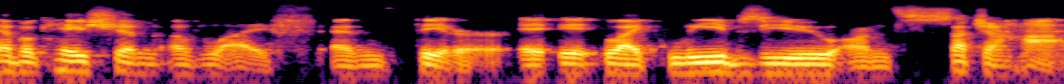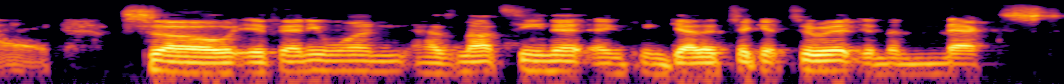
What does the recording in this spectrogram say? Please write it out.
evocation of life and theater. It, it, like leaves you on such a high. So if anyone has not seen it and can get a ticket to it in the next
